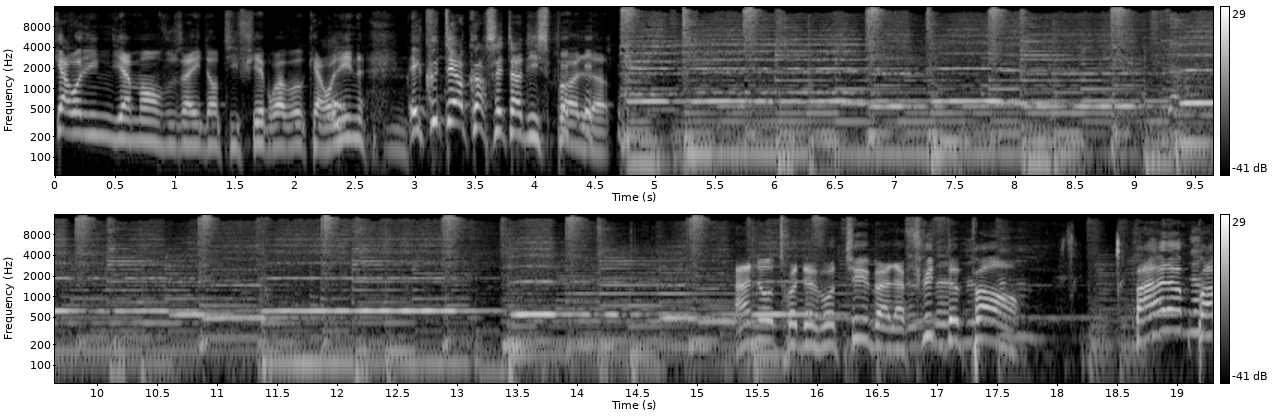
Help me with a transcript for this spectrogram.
Caroline Diamant vous a identifié. Bravo Caroline. Écoutez encore cet indice Paul. Un autre de vos tubes à la flûte de pan. Padam, pam,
